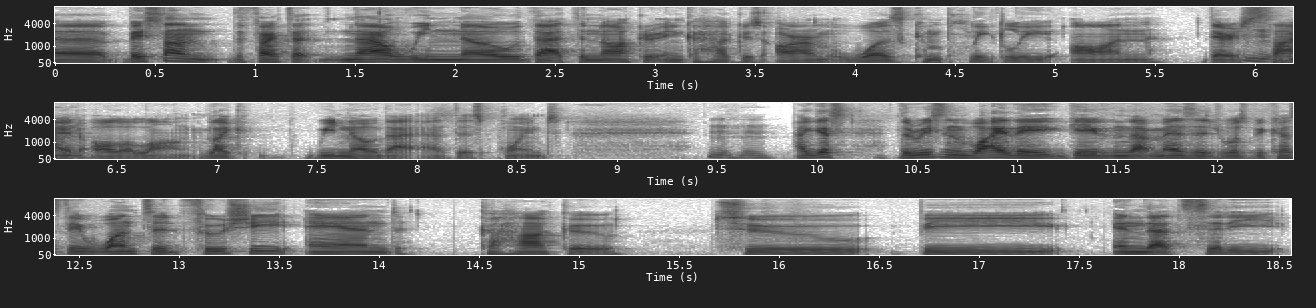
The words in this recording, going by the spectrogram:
uh, based on the fact that now we know that the knocker in Kahaku's arm was completely on their side all along. Like we know that at this point. I guess the reason why they gave them that message was because they wanted Fushi and Kahaku to be in that city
